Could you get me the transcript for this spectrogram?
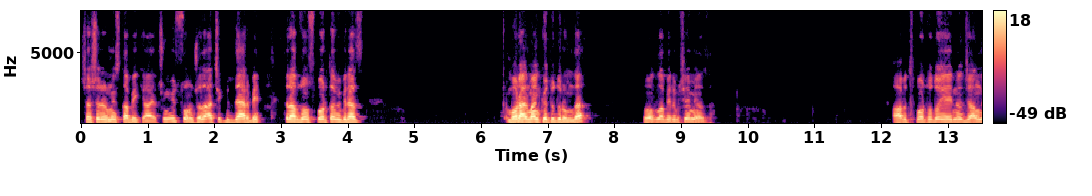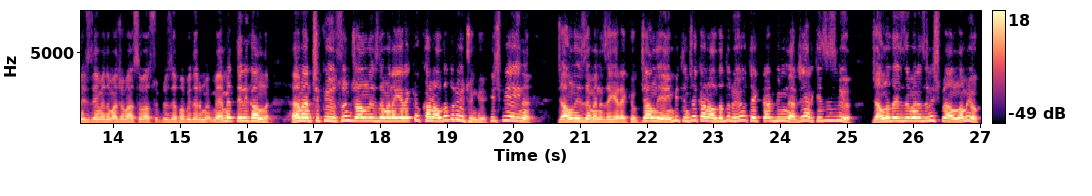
şaşırır mıyız? Tabii ki hayır. Çünkü üst sonuca da açık bir derbi. Trabzonspor tabii biraz moralman kötü durumda. Ne oldu la biri bir şey mi yazdı? Abi Sporto'da yayını canlı izleyemedim. Acaba Sivas sürpriz yapabilir mi? Mehmet Delikanlı. Hemen çıkıyorsun. Canlı izlemene gerek yok. Kanalda duruyor çünkü. Hiçbir yayını canlı izlemenize gerek yok. Canlı yayın bitince kanalda duruyor. Tekrar günlerce herkes izliyor. Canlıda izlemenizin hiçbir anlamı yok.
